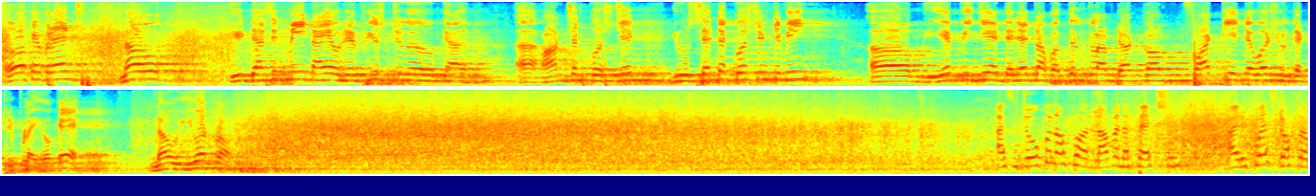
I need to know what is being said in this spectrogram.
Okay, friends. Now, it doesn't mean I have refused to uh, uh, answer question. You send a question to me, um, apj at the rate of abdulkalam.com. 48 hours you will get reply, okay? Now, your problem. As a token of our love and affection, I request Dr.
